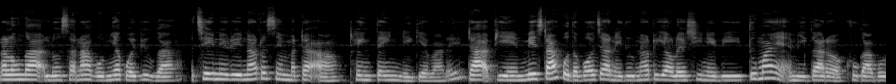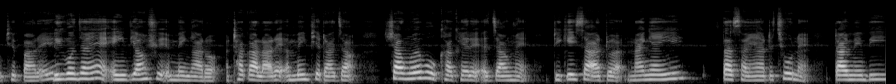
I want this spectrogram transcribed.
နှလုံးသားအလိုဆန္ဒကိုမျက်ကွယ်ပြုကအခြေအနေတွေနောက်တစ်ဆင့်မတက်အောင်ထိမ့်သိမ်းနေခဲ့ပါတယ်။ဒါအပြင်မစ္စတာကိုသဘောကျနေသူနောက်တစ်ယောက်လည်းရှိနေပြီးသူမရဲ့အမိကတော့ခုကာဖို့ဖြစ်ပါတယ်။လီကွန်ချန်ရဲ့အိမ်ပြောင်းရွှေ့အမိန့်ကတော့အထက်ကလာတဲ့အမိန့်ဖြစ်တာကြောင့်ရှောင်လွဲဖို့ခက်ခဲတဲ့အကြောင်းနဲ့ဒီကိစ္စအတွက်နိုင်ငံရေးတပ်ဆိုင်ရာတချို့နဲ့တိုင်ပင်ပြီး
